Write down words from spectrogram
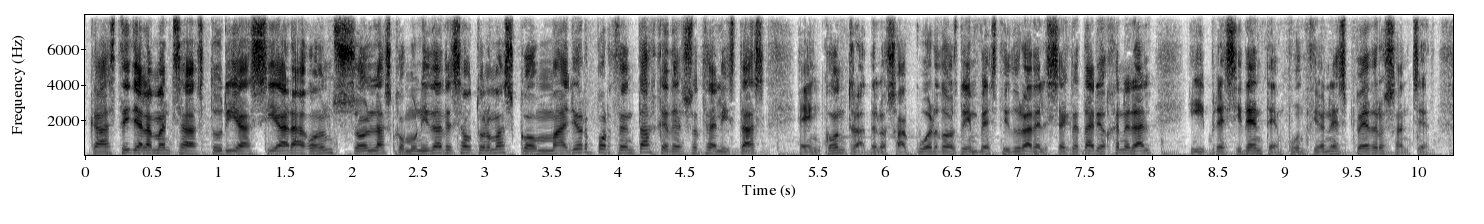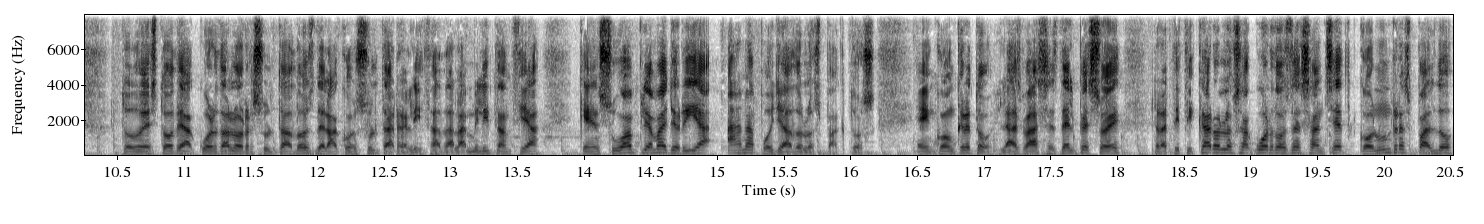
Castilla-La Mancha, Asturias y Aragón son las comunidades autónomas con mayor porcentaje de socialistas en contra de los acuerdos de investidura del secretario general y presidente en funciones Pedro Sánchez. Todo esto de acuerdo a los resultados de la consulta realizada a la militancia, que en su amplia mayoría han apoyado los pactos. En concreto, las bases del PSOE ratificaron los acuerdos de Sánchez con un respaldo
